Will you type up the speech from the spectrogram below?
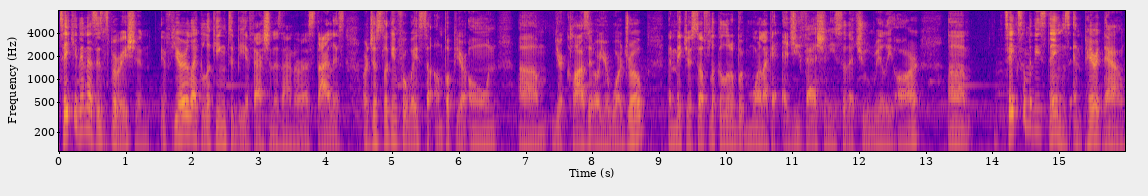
taken in as inspiration. If you're like looking to be a fashion designer or a stylist or just looking for ways to ump up your own um, your closet or your wardrobe and make yourself look a little bit more like an edgy fashionista that you really are um, take some of these things and pare it down.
